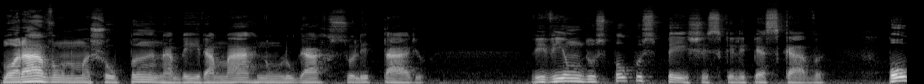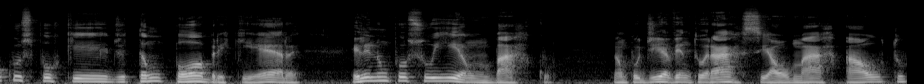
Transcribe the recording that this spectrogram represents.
Moravam numa choupana à beira-mar num lugar solitário. Viviam dos poucos peixes que ele pescava. Poucos porque, de tão pobre que era, ele não possuía um barco, não podia aventurar-se ao mar alto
